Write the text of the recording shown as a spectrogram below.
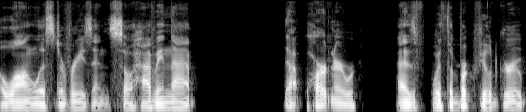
a long list of reasons. So having that that partner as with the Brookfield group,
